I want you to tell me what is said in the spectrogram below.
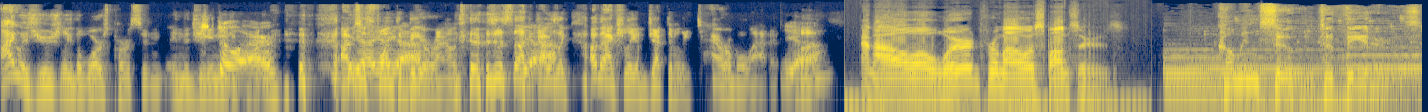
I was usually the worst person in the G and E Sure. department. I was Yeah, just yeah, fun to be around. it was just like I was like, I'm actually objectively terrible at it. yeah. And now a word from our sponsors. Coming soon to theaters.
